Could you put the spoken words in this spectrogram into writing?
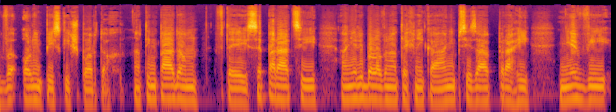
v olympijských športoch. A tým pádom v tej separácii ani rybolovná technika, ani psi záprahy nevy,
